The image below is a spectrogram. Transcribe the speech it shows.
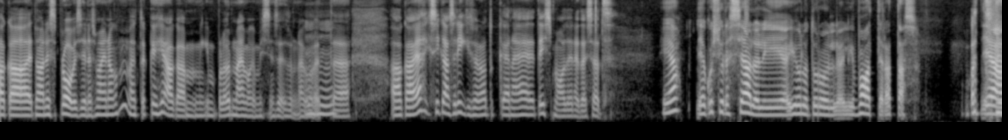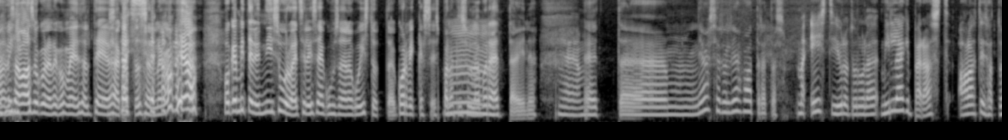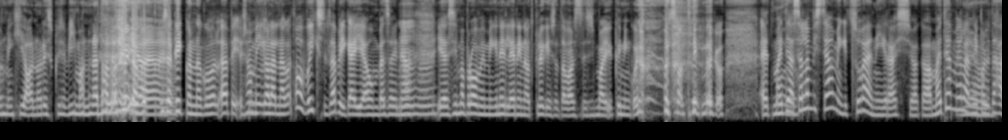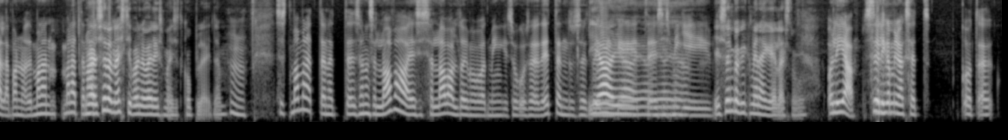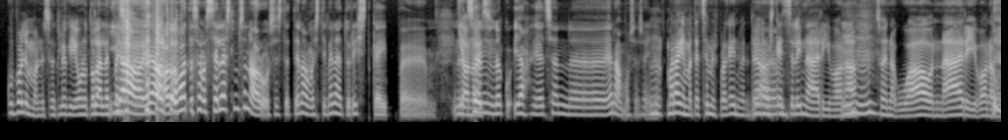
aga et ma lihtsalt proovisin ja siis ma olin nagu hm,, et okei okay,, hea, aga mingi pole õrna aimugi, mis siin sees on nagu mm, -hmm. et mhm. äh, aga jah, eks igas riigis on natukene teistmoodi need asjad. jah, ja kusjuures seal oli jõuluturul oli vaateratas ja samasugune nagu meil seal T1 katusel nagu jah, okei okay,, mitte nüüd nii suur, vaid see oli see, kuhu sa nagu istud korvikesse, siis pannakse mm. sulle võre ette, onju. et et äh, jah, seal oli jah vaaterätas. ma Eesti jõuluturule millegipärast alati satun mingi jaanuaris, kui see viimane nädal on või nagu, kui see kõik on nagu läbi, siis ma mingi mm -hmm. olen nagu, et oh,, võiks nüüd läbi käia umbes onju mm. -hmm. ja siis ma proovin mingi neli erinevat glögisa tavaliselt ja siis ma kõnnin koju something nagu. et ma ei tea, seal on vist jah mingeid suveniire asju, aga ma ei tea, ma ei ole ja. nii palju tähele pannud, et ma olen, mäletan. ja seal on hästi palju välismaiseid kopleid jah hmm.. sest ma mäletan, et seal on see lava ja siis seal laval toimuvad mingisugused etendused ja, või mingid, ja, ja, siis ja, mingi. ja see on ka kõik vene keeles nagu. oli jaa, see oli ka mhm. minu jaoks, et oota, kui palju ma nüüd seda glögi joonud olen, et ma ei saa ja, aga vaata, samas sellest ma saan aru, sest et enamasti Vene turist käib äh,, see on nagu jah, ja et see on äh, enamuses onju mm. ma räägin, ma detsembris pole käinud, ma jaanuaris käisin seal näärivana mm, -hmm. see on nagu vau, näärivana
